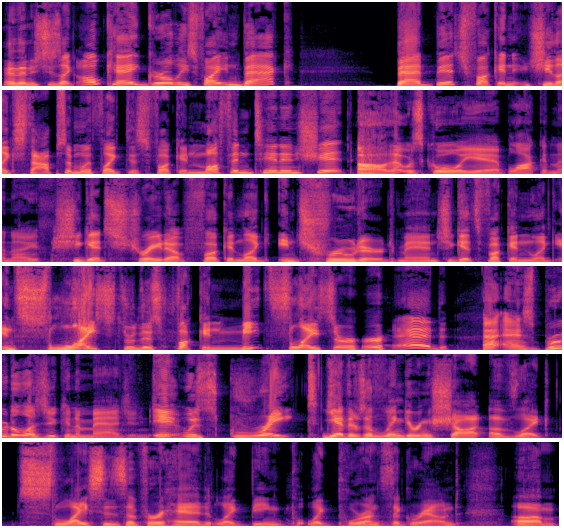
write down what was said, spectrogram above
and then she's like, okay, girlie's fighting back. Bad bitch, fucking. She like stops him with like this fucking muffin tin and shit. Oh, that was cool. Yeah, blocking the knife. She gets straight up fucking like intrudered, man. She gets fucking like in sliced through this fucking meat slicer her head. A- as brutal as you can imagine. too. It was great. Yeah, there's a lingering shot of like slices of her head like being like poured onto the ground. Um,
